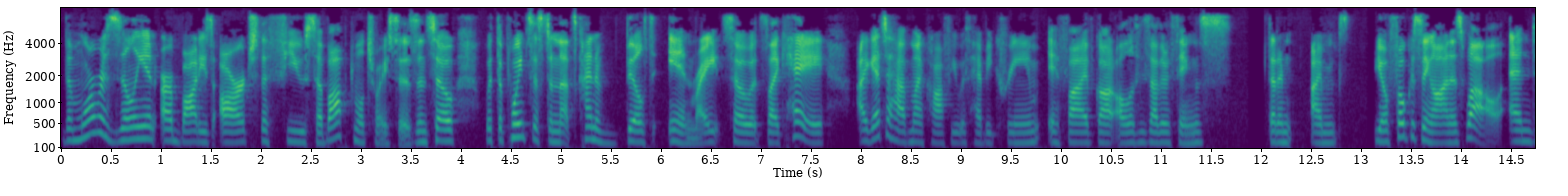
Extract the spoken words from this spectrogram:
the more resilient our bodies are to the few suboptimal choices. And so with the point system, that's kind of built in, right? So it's like, hey, I get to have my coffee with heavy cream if I've got all of these other things that I'm, I'm, you know, focusing on as well. And,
